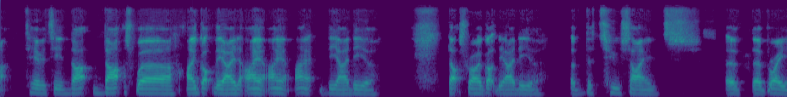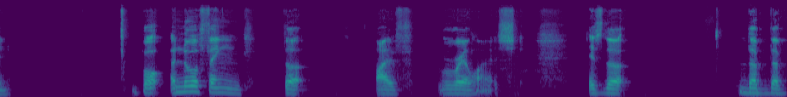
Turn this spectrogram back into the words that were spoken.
activity. That that's where I got the idea. I, I, I the idea. That's where I got the idea of the two sides of the brain. But another thing that I've realised is that the the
